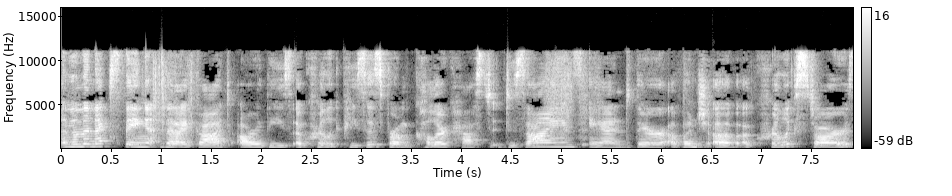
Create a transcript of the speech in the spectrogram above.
And then the next thing that I got are these acrylic pieces from Color Cast Designs and they're a bunch of acrylic stars.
